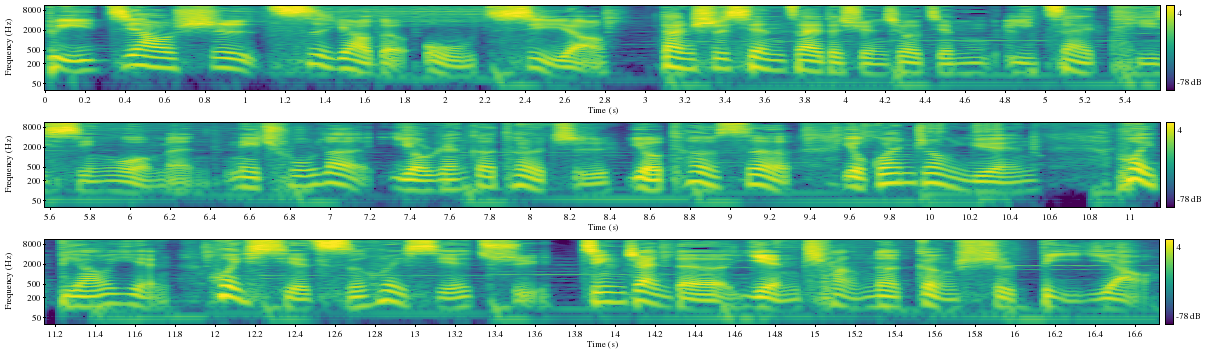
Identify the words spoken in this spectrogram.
比较是次要的武器哦。但是现在的选秀节目一再提醒我们，你除了有人格特质、有特色、有观众缘。会表演、会写词、会写曲，精湛的演唱那更是必要。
